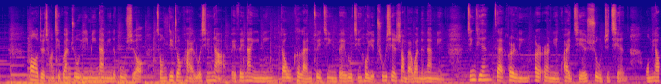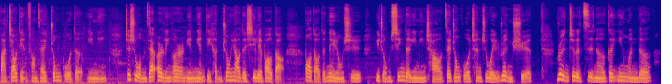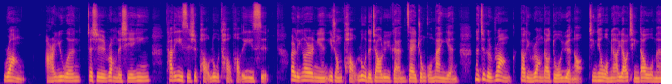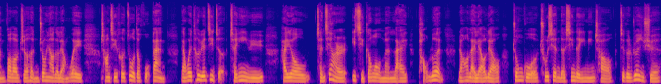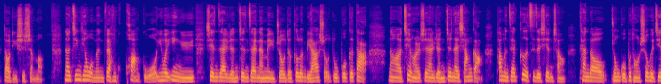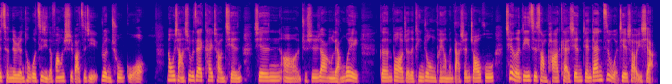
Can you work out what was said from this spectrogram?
抱着长期关注移民难民的故事哦，从地中海、罗兴亚、北非难移民到乌克兰最近被入侵后也出现上百万的难民。今天在二零二二年快结束之前，我们要把焦点放在中国的移民。这是我们在二零二二年年底很重要的系列报道。报道的内容是一种新的移民潮，在中国称之为“润学”。润这个字呢，跟英文的 run。R U N，这是 run 的谐音，它的意思是跑路、逃跑的意思。二零二二年，一种跑路的焦虑感在中国蔓延。那这个 run 到底 run 到多远哦？今天我们要邀请到我们报道者很重要的两位长期合作的伙伴，两位特约记者陈映瑜还有陈倩儿，一起跟我们来讨论。然后来聊聊中国出现的新的移民潮，这个润学到底是什么？那今天我们非常跨国，因为应于现在人正在南美洲的哥伦比亚首都波哥大，那倩儿现在人正在香港，他们在各自的现场看到中国不同社会阶层的人通过自己的方式把自己润出国。那我想是不是在开场前先啊，就是让两位。跟报道者的听众朋友们打声招呼。倩娥第一次上 Podcast，先简单自我介绍一下。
